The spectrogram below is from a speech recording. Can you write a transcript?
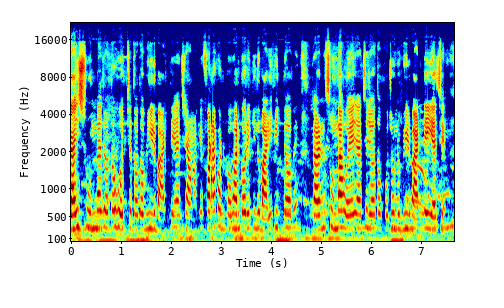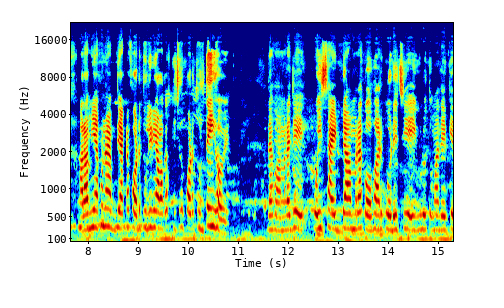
গাই সন্ধ্যা যত হচ্ছে, তত ভিড় বাড়তে আছে। আমাকে ফটাফট কভার করে কিন্তু বাড়ি ফিরতে হবে, কারণ সন্ধ্যা হয়ে যাচ্ছে, যত প্রচণ্ড ভিড় বাড়তেই আছে। আর আমি এখনও অব্দি একটা ফটো তুলিনি, আমাকে কিছু ফটো তুলতেই হবে। দেখো, আমরা যে ওই সাইডটা আমরা কভার করেছি, এইগুলো তোমাদেরকে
